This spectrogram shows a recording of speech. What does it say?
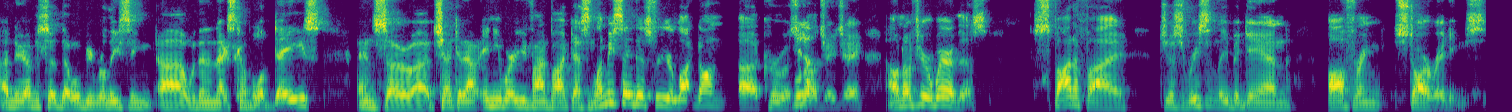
a new episode that we'll be releasing uh, within the next couple of days. And so uh, check it out anywhere you find podcasts. And let me say this for your locked on uh, crew as yeah. well, JJ. I don't know if you're aware of this. Spotify just recently began offering star ratings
